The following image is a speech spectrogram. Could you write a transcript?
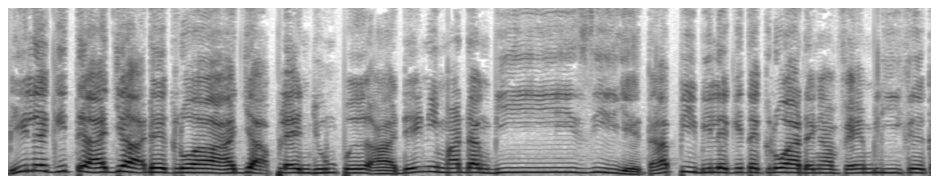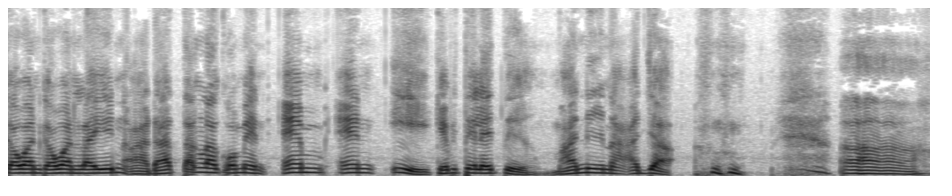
bila kita ajak dia keluar, ajak plan jumpa, ah dia ni madang busy je. Tapi bila kita keluar dengan family ke kawan-kawan lain, ah datanglah komen MNA capital letter. Mana nak ajak? ah.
